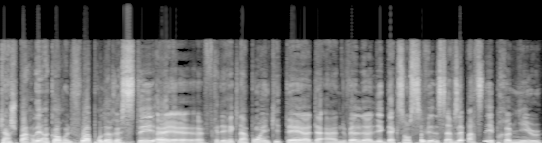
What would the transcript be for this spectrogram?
quand je parlais encore une fois pour le reciter, euh, euh, Frédéric Lapointe, qui était euh, à la Nouvelle Ligue d'Action Civile, ça faisait partie des premiers, eux,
